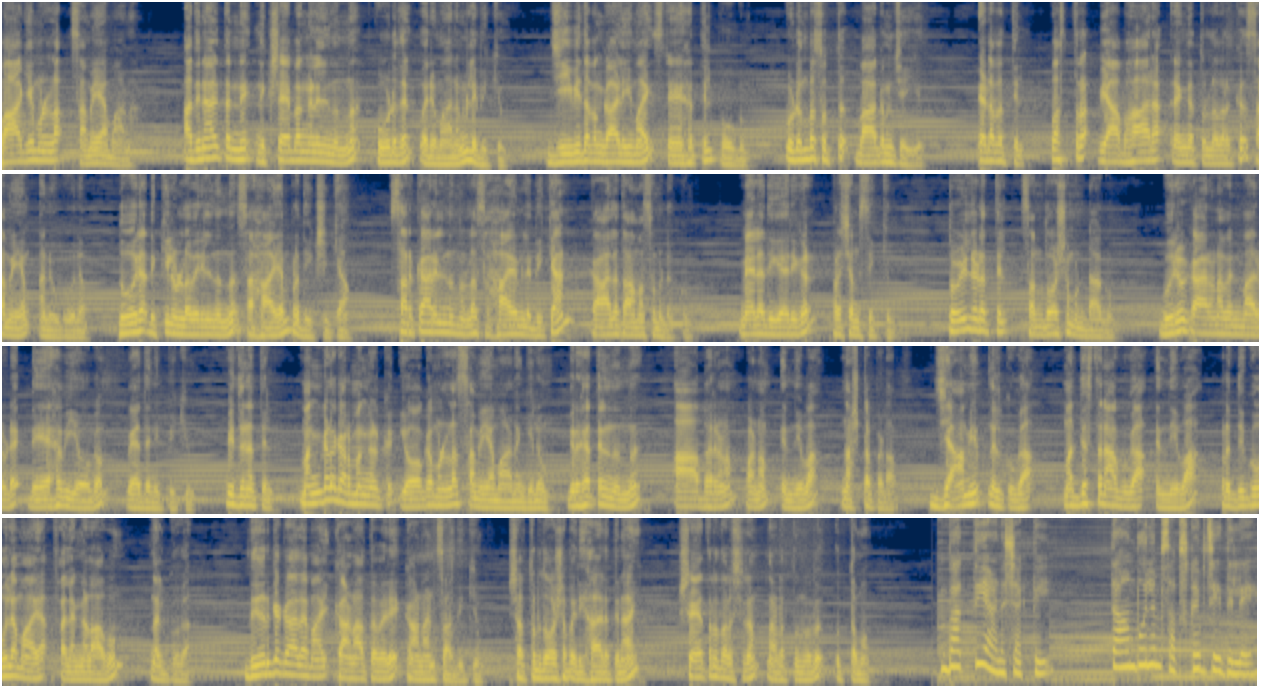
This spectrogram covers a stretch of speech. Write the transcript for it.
ഭാഗ്യമുള്ള സമയമാണ്. അതിനാൽ തന്നെ നിക്ഷേപങ്ങളിൽ നിന്ന് കൂടുതൽ വരുമാനം ലഭിക്കും. ജീവിത പങ്കാളിയുമായി സ്നേഹത്തിൽ പോകും. കുടുംബസ്വത്ത് ഭാഗം ചെയ്യും. ഇടവത്തിൽ വസ്ത്ര വ്യാപാര രംഗത്തുള്ളവർക്ക് സമയം അനുകൂലം. ദൂരദിക്കിലുള്ളവരിൽ നിന്ന് സഹായം പ്രതീക്ഷിക്കാം. സർക്കാരിൽ നിന്നുള്ള സഹായം ലഭിക്കാൻ കാലതാമസമെടുക്കും. മേലധികാരികൾ പ്രശംസിക്കും. തൊഴിലിടത്തിൽ സന്തോഷമുണ്ടാകും. ഗുരു കാരണവന്മാരുടെ ദേഹവിയോഗം വേദനിപ്പിക്കും. മിഥുനത്തിൽ മംഗളകർമ്മങ്ങൾക്ക് യോഗമുള്ള സമയമാണെങ്കിലും ഗൃഹത്തിൽ നിന്ന് ആഭരണം പണം എന്നിവ നഷ്ടപ്പെടാം. ജാമ്യം നിൽക്കുക മധ്യസ്ഥനാകുക എന്നിവ പ്രതികൂലമായ ഫലങ്ങളാവും നൽകുക. ദീർഘകാലമായി കാണാത്തവരെ കാണാൻ സാധിക്കും. ശത്രുദോഷ പരിഹാരത്തിനായി ക്ഷേത്ര ദർശനം നടത്തുന്നത് ഉത്തമം. ഭക്തിയാണ് ശക്തി. താമ്പൂലം സബ്സ്ക്രൈബ് ചെയ്തില്ലേ?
